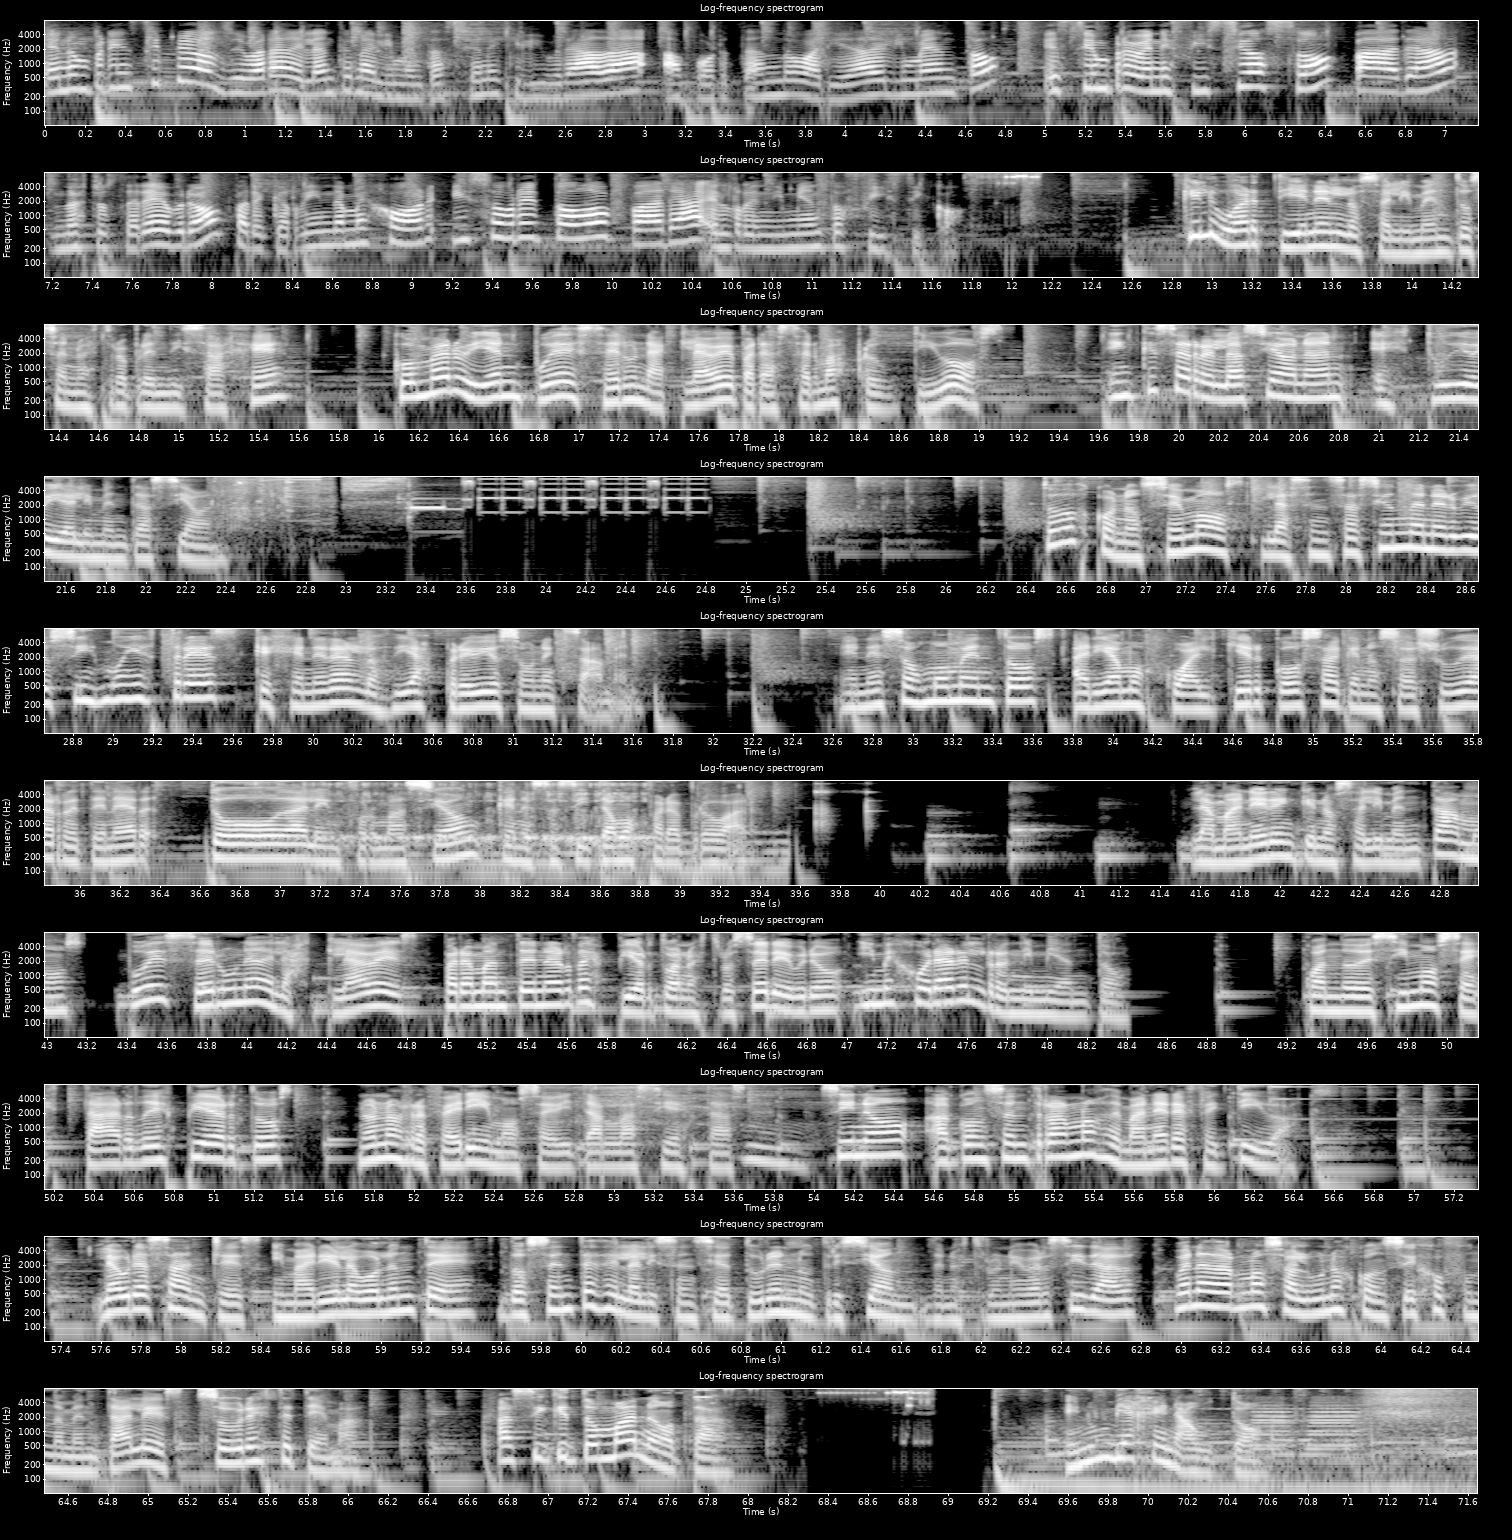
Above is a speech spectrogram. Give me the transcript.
En un principio, llevar adelante una alimentación equilibrada, aportando variedad de alimentos, es siempre beneficioso para nuestro cerebro, para que rinda mejor y sobre todo para el rendimiento físico. ¿Qué lugar tienen los alimentos en nuestro aprendizaje? ¿Comer bien puede ser una clave para ser más productivos? ¿En qué se relacionan estudio y alimentación? Todos conocemos la sensación de nerviosismo y estrés que generan los días previos a un examen. En esos momentos haríamos cualquier cosa que nos ayude a retener toda la información que necesitamos para probar. La manera en que nos alimentamos puede ser una de las claves para mantener despierto a nuestro cerebro y mejorar el rendimiento. Cuando decimos estar despiertos, no nos referimos a evitar las siestas, sino a concentrarnos de manera efectiva. Laura Sánchez y Mariela Volonté, docentes de la licenciatura en nutrición de nuestra universidad, van a darnos algunos consejos fundamentales sobre este tema. Así que toma nota. En un viaje en auto,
